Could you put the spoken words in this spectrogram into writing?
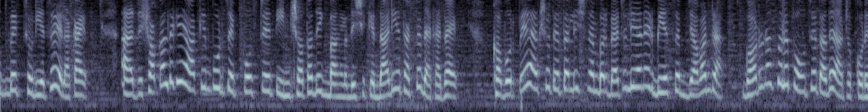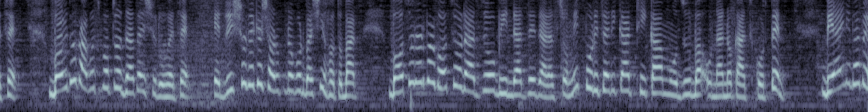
উদ্বেগ ছড়িয়েছে এলাকায়। আজ সকাল থেকেই হাকিমপুর চেকপোস্টে তিন শতাধিক বাংলাদেশিকে দাঁড়িয়ে থাকতে দেখা যায়। খবর পেয়ে একশো তেতাল্লিশ নম্বর ব্যাটালিয়নের বিএসএফ জওয়ানরা ঘটনাস্থলে পৌঁছে তাদের আটক করেছে। বৈধ কাগজপত্র যাচাই শুরু হয়েছে। এই দৃশ্য দেখে স্বরূপনগরবাসী হতবাক। বছরের পর বছর রাজ্য ও ভিন রাজ্যে যারা শ্রমিক পরিচারিকা ঠিকা মজুর বা অন্যান্য কাজ করতেন বেআইনিভাবে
